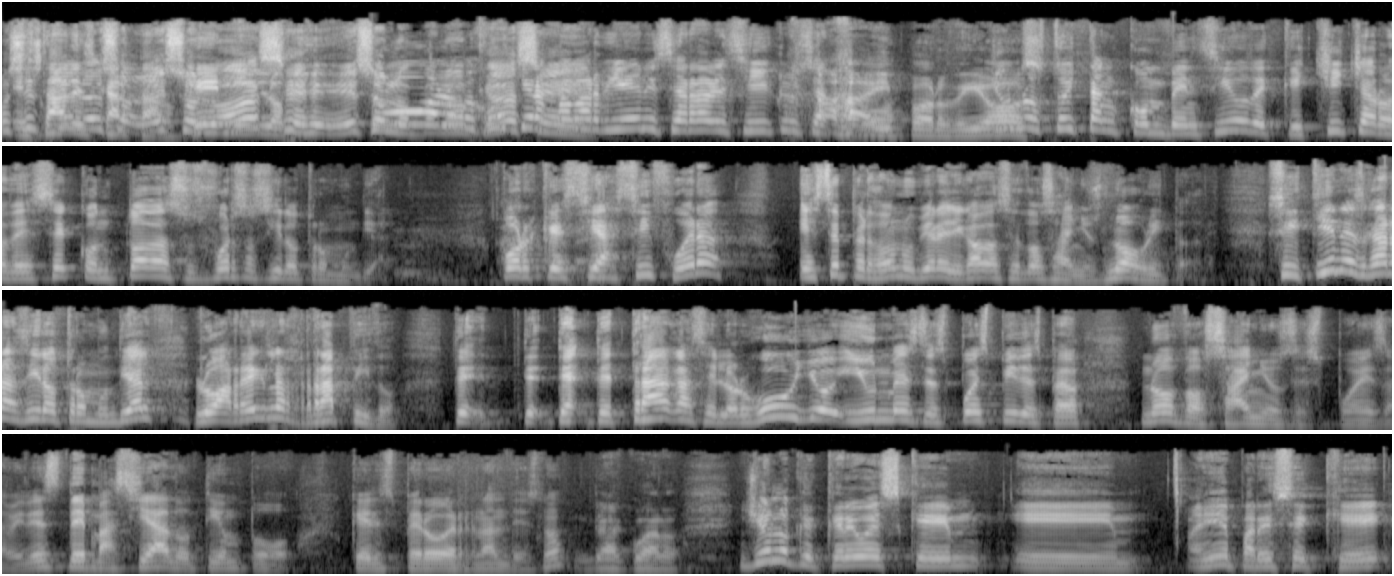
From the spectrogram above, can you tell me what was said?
Pues es está que descartado. Eso, lo hace, eso no, lo, a lo mejor quiere acabar bien y cerrar el ciclo y se acabó. Ay, por Dios. Yo no estoy tan convencido de que Chicharo desee con todas sus fuerzas ir a otro mundial. Porque si así fuera, este perdón hubiera llegado hace dos años, no ahorita. Si tienes ganas de ir a otro mundial, lo arreglas rápido. Te, te- te- te tragas el orgullo y un mes después pides perdón. No dos años después, David. Es demasiado tiempo que esperó Hernández, ¿no? De acuerdo. Yo lo que creo es que eh, a mí me parece que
